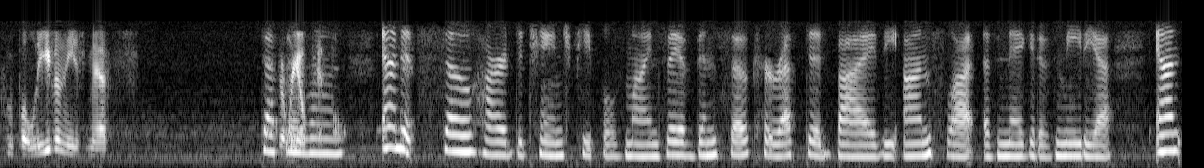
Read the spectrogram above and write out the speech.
who believe in these myths that the real wrong. And it's so hard to change people's minds. They have been so corrupted by the onslaught of negative media. And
